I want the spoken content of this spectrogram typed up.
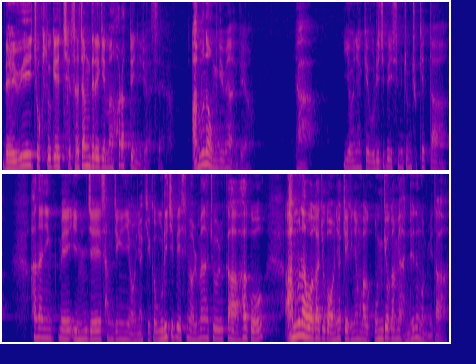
레위 족속의 제사장들에게만 허락된 일이었어요. 아무나 옮기면 안 돼요. 야, 이 언약궤 우리 집에 있으면 좀 좋겠다. 하나님의 임재의 상징인 이 언약궤가 우리 집에 있으면 얼마나 좋을까 하고 아무나 와가지고 언약궤 그냥 막 옮겨가면 안 되는 겁니다.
